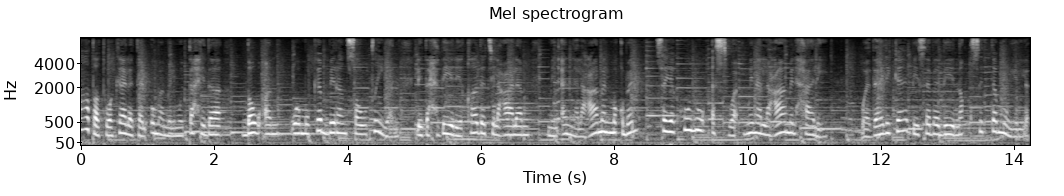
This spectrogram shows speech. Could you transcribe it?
أعطت وكالة الأمم المتحدة ضوءا ومكبرا صوتيا لتحذير قادة العالم من أن العام المقبل سيكون أسوأ من العام الحالي وذلك بسبب نقص التمويل.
